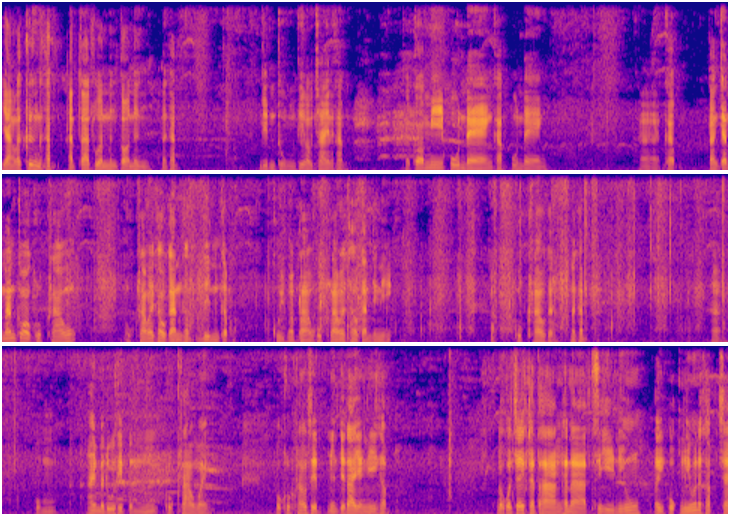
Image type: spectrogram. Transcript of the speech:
อย่างละครึ่งนะครับ อัตราส่วนหนึ่งต่อหนึ่งนะครับ ดินถุงที่เราใช้นะครับ แล้วก็มีปูนแดงครับ ปูนแดงอ่าครับ หลังจากนั้นก็คลุกเคล้าคลุกเคล้าให้เข้ากันครับ ดินกับขุยมะพร้าวคลุกเคล้าให้เข้ากันอย่างนี้คลุกเคล้ากันนะครับอ่าผมให้มาดูที่ผมคลุกเคล้าไว้พอคลุกเคล้าเสร็จมันจะได้อย่างนี้ครับ เราก็ใช้กระถางขนาด 4 นิ้ว เอ้ย 6 นิ้วนะครับ ใช้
